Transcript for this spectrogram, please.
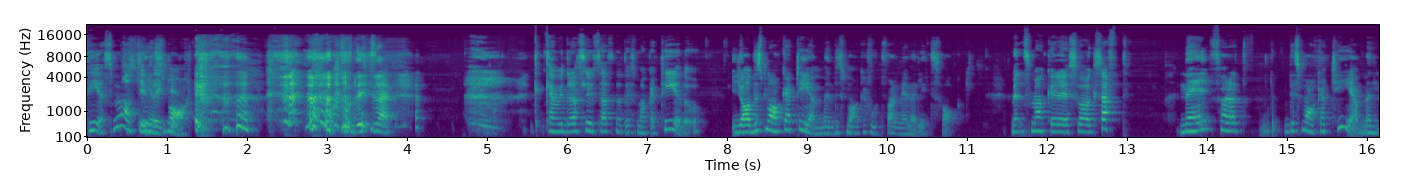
Tesmak helt enkelt. smak. alltså det är så här, Kan vi dra slutsatsen att det smakar te då? ja, det smakar te men det smakar fortfarande väldigt svagt. Men smakar det svag saft? Nej, för att det smakar te men...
